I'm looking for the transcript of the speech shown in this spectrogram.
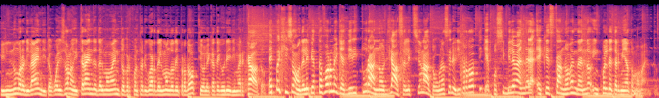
il numero di vendite o quali sono i trend del momento per quanto riguarda il mondo dei prodotti o le categorie di mercato. E poi ci sono delle piattaforme che addirittura hanno già selezionato una serie di prodotti che è possibile vendere e che stanno vendendo in quel determinato momento.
